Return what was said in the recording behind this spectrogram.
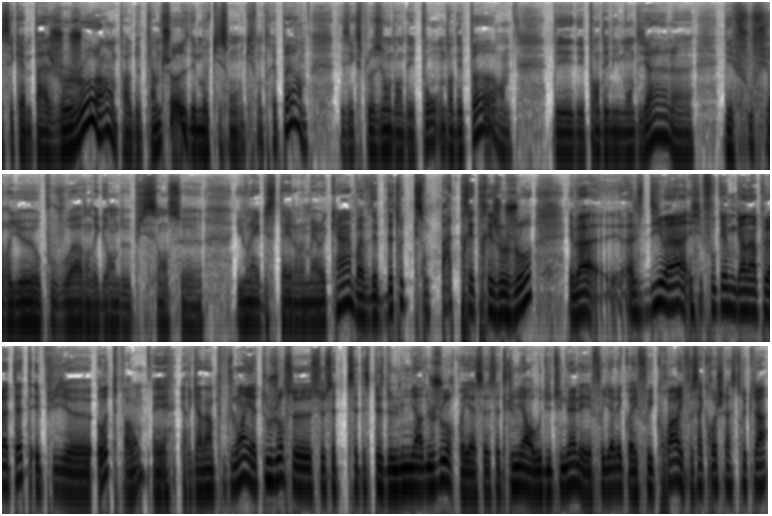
C'est quand même pas Jojo, hein, on parle de plein de choses, des mots qui sont qui font très peur, des explosions dans des ponts, dans des ports. Des, des pandémies mondiales, euh, des fous furieux au pouvoir dans des grandes puissances euh, United States of America, bref, des, des trucs qui sont pas très très jojo. Et ben, elle se dit voilà, il faut quand même garder un peu la tête et puis euh, haute, pardon, et, et regarder un peu plus loin. Il y a toujours ce, ce- cette, cette espèce de lumière du jour, quoi. Il y a ce- cette lumière au bout du tunnel et il faut y aller, quoi. Il faut y croire, il faut s'accrocher à ce truc-là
